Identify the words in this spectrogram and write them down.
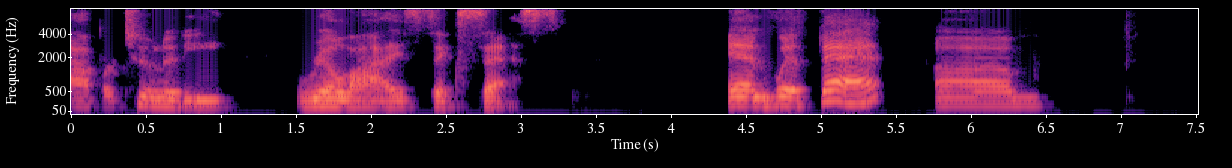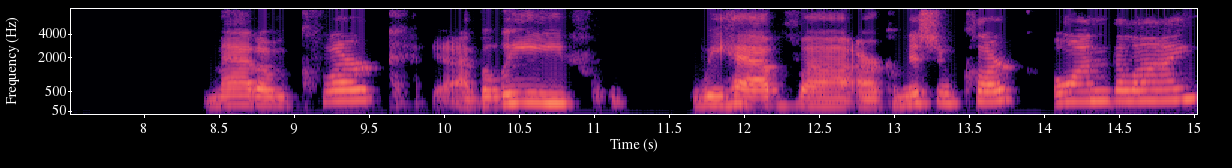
opportunity, realize success. And with that, um, Madam Clerk, I believe we have uh, our commission clerk on the line.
